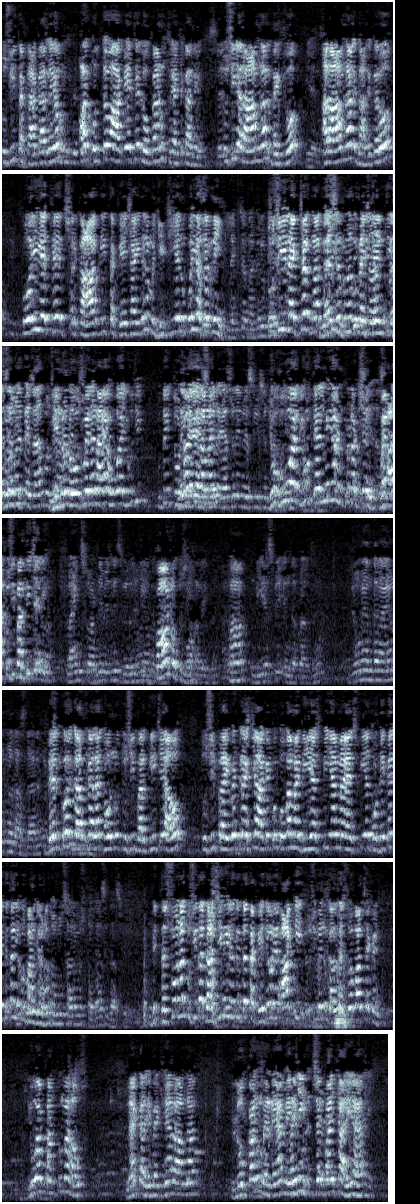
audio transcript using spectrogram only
ਤੁਸੀਂ ਧੱਕਾ ਕਰ ਰਹੇ ਹੋ ਔਰ ਉੱਤੋਂ ਆ ਕੇ ਇੱਥੇ ਲੋਕਾਂ ਨੂੰ ਥ੍ਰੈਟ ਕਰ ਰਹੇ ਹੋ। ਤੁਸੀਂ ਆਰਾਮ ਨਾਲ ਬੈਠੋ ਆਰਾਮ ਨਾਲ ਗੱਲ ਕਰੋ। ਕੋਈ ਇੱਥੇ ਸਰਕਾਰ ਦੀ ਧੱਕੇਸ਼ਾਹੀ ਦੇ ਨਾ ਮਜੀਠੀਏ ਨੂੰ ਕੋਈ ਅਸਰ ਨਹੀਂ। ਲੈਕਚਰ ਨਾ ਕਰੋ। ਤੁਸੀਂ ਲੈਕਚਰ ਨਾ ਮੈਂ ਸਿਰਫ ਉਹਨਾਂ ਦੀ ਮੈਂ ਸਿਰਫ। ਉਹਨਾਂ ਦੀ ਪਹਿਚਾਣ ਪੁੱਛ। ਮੈਨੂੰ ਲੋਕ ਮਿਲਣ ਆਇਆ ਹੋਊਗਾ ਯੂ ਜੀ? ਤੁਸੀਂ ਤੁਹਾਡਾ ਕੀ ਕੰਮ ਹੈ? ਵੇਲੇ investigation you who are you tell me ਨਾ ਇੰਟਰੋਡਕਸ਼ਨ ਮੈਂ ਆ ਤੁਸੀਂ ਵਰਦੀ ਚ ਨਹੀਂ ਫਲਾਈਂਗ ਸquad ਦੇ ਬਿਜ਼ਨਸ ਵਿਜ਼ਿਬਿਲਿਟੀ ਕੌਣ ਹੋ ਤੁਸੀਂ ਹਾਂ ਡੀਐਸਪੀ ਇੰਦਰਪਾਲ ਸਿੰਘ ਜੋ ਮੈਂ ਅੰਦਰ ਆਇਆ ਉਹਨੂੰ ਮੈਂ ਦੱਸਦਾ ਰਿਹਾ ਬਿਲਕੁਲ ਗੱਲ ਗੱਲ ਹੈ ਤੁਹਾਨੂੰ ਤੁਸੀਂ ਵਰਦੀ ਚ ਆਓ ਤੁਸੀਂ ਪ੍ਰਾਈਵੇਟ ਡਰੈਸ ਚ ਆ ਕੇ ਕੋਈ ਕਹੋਗਾ ਮੈਂ ਡੀਐਸਪੀ ਆ ਮੈਂ ਐਸਪੀ ਆ ਤੁਹਾਡੇ ਕਹੇ ਤਾਂ ਨਹੀਂ ਕੋਈ ਬਣ ਜਾਣਾ ਤੁਹਾਨੂੰ ਸਾਰਾ ਕੁਝ ਪਤਾ ਸੀ ਦੱਸ ਵੀ ਵੀ ਦੱਸੋ ਨਾ ਤੁਸੀਂ ਤਾਂ ਦੱਸ ਹੀ ਨਹੀਂ ਰਹੇ ਤੁਸੀਂ ਤਾਂ ਧੱਕੇ ਦਿਓ ਆ ਕੀ ਤੁਸੀਂ ਮੈਨੂੰ ਗੱਲ ਦੱਸੋ ਬਾਅਦ second you have come to my house ਮੈਂ ਘਰੇ ਬੈਠਿਆ ਆਰਾਮ ਨਾਲ ਲੋਕਾਂ ਨੂੰ ਮਿਲ ਰਿਹਾ ਮੇਰੇ ਸਰਪੰਚ ਘਰੇ ਆ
